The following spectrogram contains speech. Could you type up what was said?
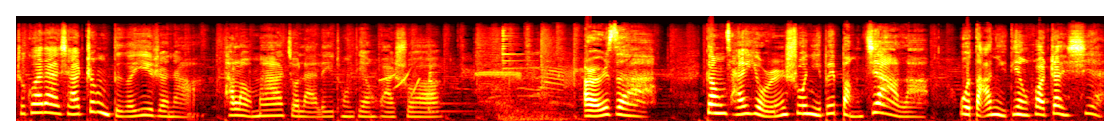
这瓜大侠正得意着呢，他老妈就来了一通电话，说：“儿子，刚才有人说你被绑架了，我打你电话占线，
